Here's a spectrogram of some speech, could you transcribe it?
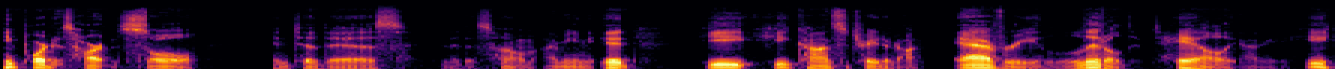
he poured his heart and soul into this into this home. I mean, it he he concentrated on every little detail. I mean, he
